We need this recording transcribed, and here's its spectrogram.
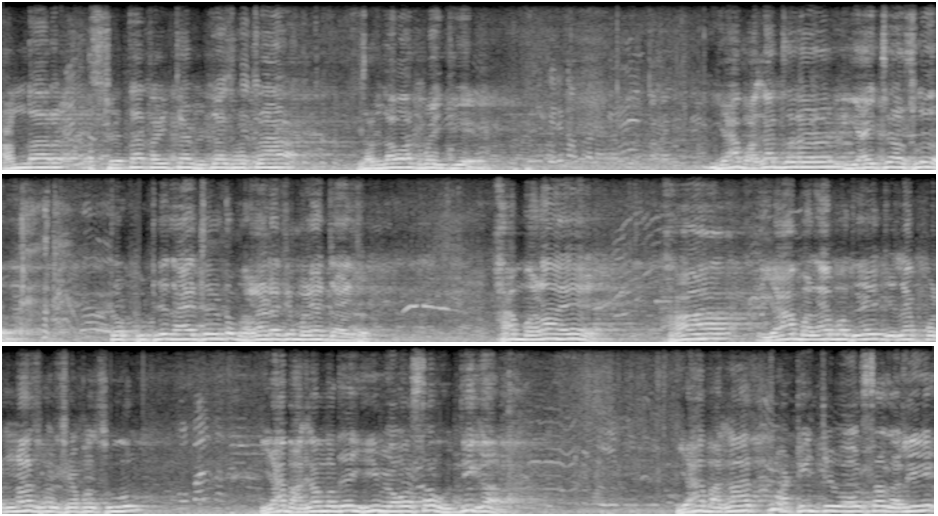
आमदार श्वेताताईंच्या विकासाचा झंझावात माहिती आहे. या भागात जर यायचं असलं तर कुठे जायचं तर भराडाच्या मळ्यात जायचं. हा मळा आहे. हा या मळ्यामध्ये गेल्या पन्नास वर्षापासून या भागामध्ये ही व्यवस्था होती का? या भागात प्लॉटिंगची व्यवस्था झाली.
